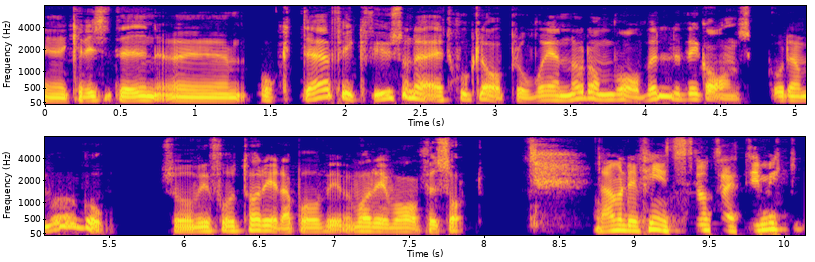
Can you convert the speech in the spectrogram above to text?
eh, Kristin. Eh, och där fick vi ju sån där ett chokladprov och en av dem var väl vegansk och den var god. Så vi får ta reda på vad det var för sort. Ja, men det finns som sagt, det mycket,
